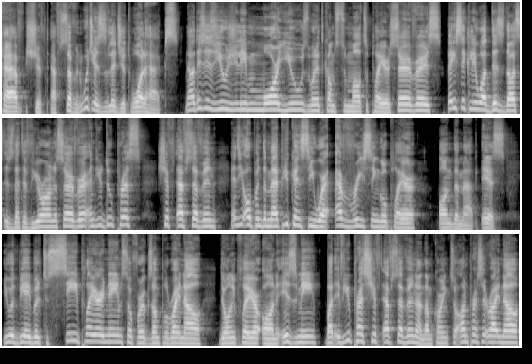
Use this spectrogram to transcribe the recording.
have Shift F7, which is legit wall hacks. Now, this is usually more used when it comes to multiplayer servers. Basically, what this does is that if you're on a server and you do press Shift F7 and you open the map, you can see where every single player on the map is. You would be able to see player names. So, for example, right now, the only player on is me. But if you press Shift F7 and I'm going to unpress it right now,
